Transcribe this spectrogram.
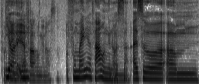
Von Ja, deinen in- Erfahrungen aus. von meinen Erfahrungen aus. Also ähm,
